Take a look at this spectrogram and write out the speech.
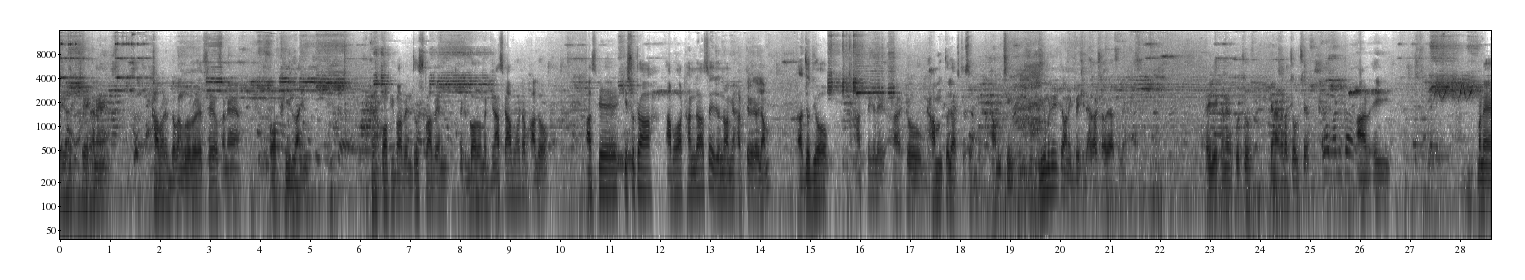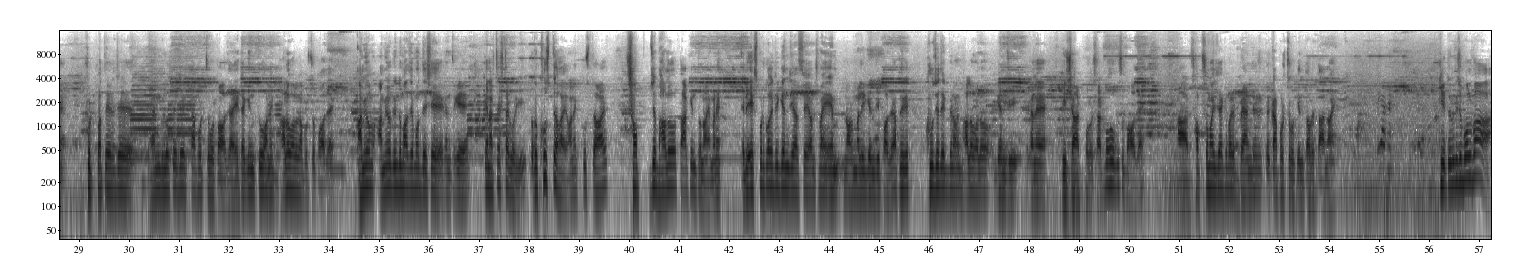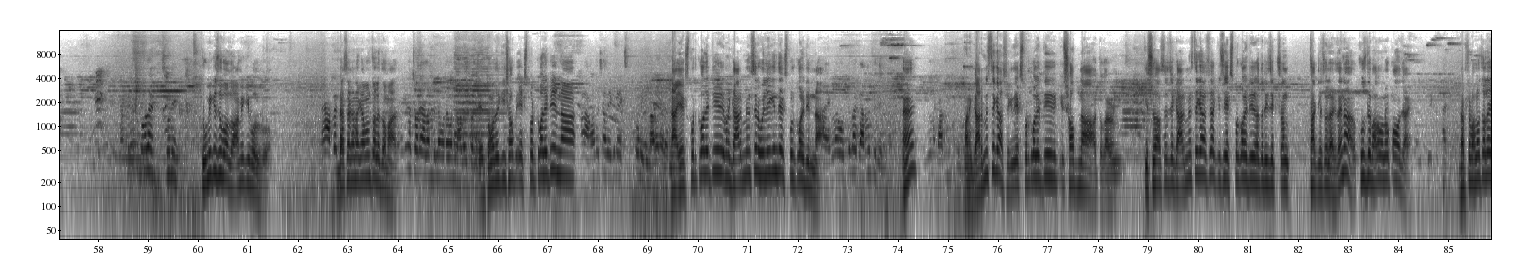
এই হচ্ছে এখানে খাবারের দোকানগুলো রয়েছে, ওখানে কফি লাইন। কফি পাবেন, জুস পাবেন, একটু গরমের দিন। আজকে আবহাওয়াটা ভালো। আজকে কিছুটা আবহাওয়া ঠান্ডা আছে, এই জন্য আমি হাঁটতে বেরোলাম যদিও হাঁটতে গেলে একটু ঘাম চলে আসতেছে, ঘামছি। হিউমিডিটিটা অনেক বেশি ঢাকা শহরে আসলে। এই এখানে প্রচুর কেনাকাটা চলছে। আর এই মানে ফুটপাতের যে ভ্যানগুলোতে যে কাপড় চোপড় পাওয়া যায়, এটা কিন্তু অনেক ভালো ভালো কাপড় চোপড় পাওয়া যায়। আমিও আমিও কিন্তু মাঝে মধ্যে এসে এখান থেকে কেনার চেষ্টা করি। তবে খুঁজতে হয়, অনেক খুঁজতে হয়। সব যে ভালো তা কিন্তু নয়। মানে এটা এক্সপোর্ট কোয়ালিটির গেঞ্জি আছে, অনেক সময় এম নর্মালি গেঞ্জি পাওয়া যায়। আপনি খুঁজে দেখবেন অনেক ভালো ভালো গেঞ্জি, এখানে টি শার্ট পোলো শার্ট বহু কিছু পাওয়া যায়। আর সব সময় যে একেবারে ব্র্যান্ডের কাপড় চোপড় কিনতে হবে তা নয়। কি, তুমি কিছু বলবা? তুমি কিছু বলো, আমি কি বলব? বেচাকেনা কেমন চলে তোমার? তোমাদের কি সব এক্সপোর্ট কোয়ালিটির না না এক্সপোর্ট কোয়ালিটির মানে গার্মেন্টসের হইলে কিন্তু এক্সপোর্ট কোয়ালিটির না। হ্যাঁ? গার্মেন্টস এর গার্মেন্টস এর মানে গার্মেন্টস থেকে আসে, কিন্তু এক্সপোর্ট কোয়ালিটির সব না হয়তো, কারণ কিছু আছে যে গার্মেন্টস থেকে আসে আর কিছু এক্সপোর্ট কোয়ালিটির হয়তো রিজেকশন থাকলে চলে আসে তাই না? খুঁজলে ভালো ভালো পাওয়া যায়। ব্যবসা ভালো চলে?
